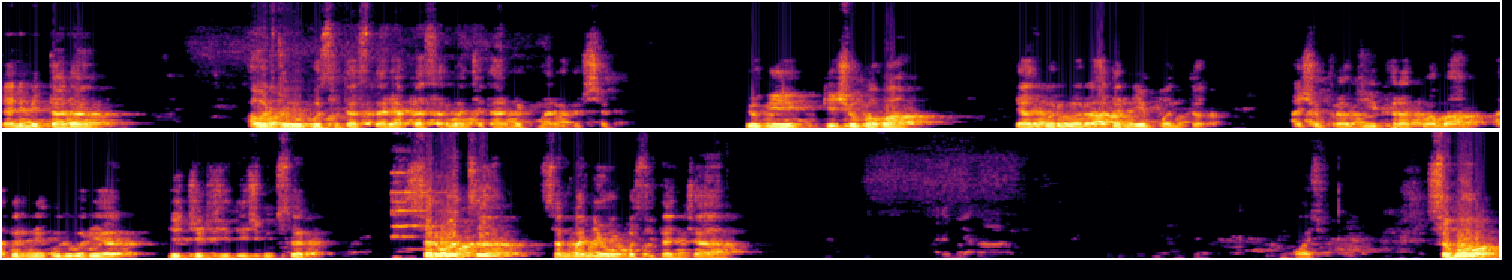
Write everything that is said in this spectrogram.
त्यानिमित्तानं आवर्जून उपस्थित असणारे आपल्या सर्वांचे धार्मिक मार्गदर्शक योगी केशवबाबा त्याचबरोबर आदरणीय पंत अशोकरावजी खरातमामा आदरणीय गुरुवर्य यज्जटजी देशमुख सर सर्वच सन्मान्य उपस्थितांच्या समोर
